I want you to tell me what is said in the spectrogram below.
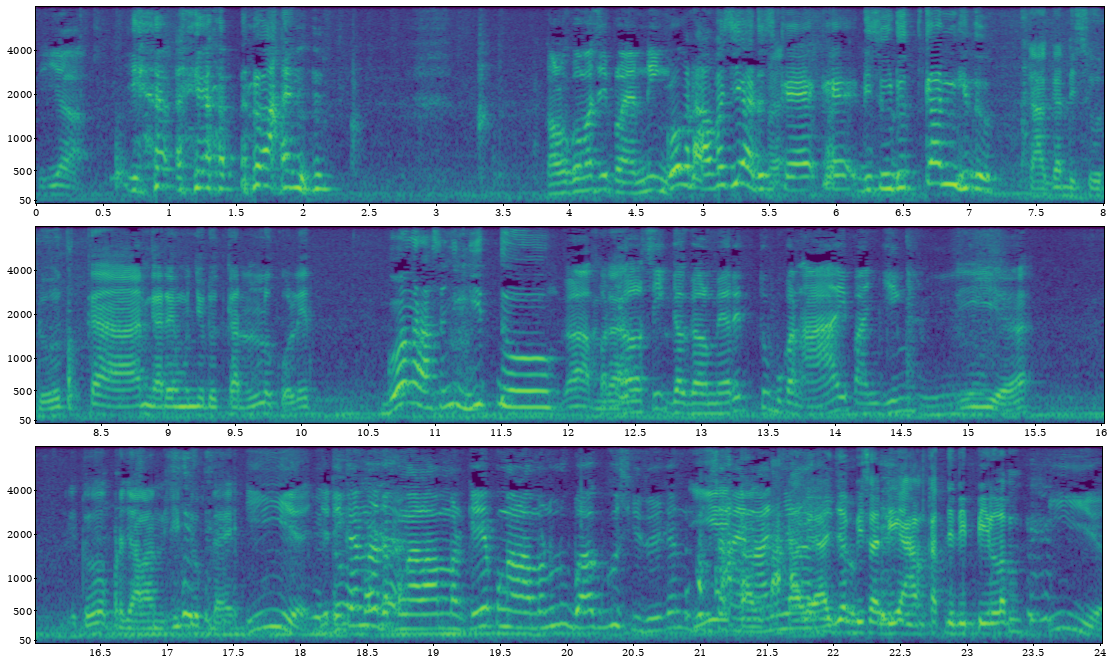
Iya. iya iya Kalau gua masih planning. gua kenapa sih harus kayak kayak disudutkan gitu Kagak disudutkan, gak ada yang menyudutkan lu kulit. gua ngerasanya gitu Enggak, padahal sih gagal merit tuh bukan aib anjing. Iya. Itu perjalanan hidup, Dai. Iya, Itu jadi kan ada pengalaman. Kayaknya pengalaman lu bagus gitu ya kan. Bisa Iya, nanya kali aja bisa diangkat jadi film. Iya,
